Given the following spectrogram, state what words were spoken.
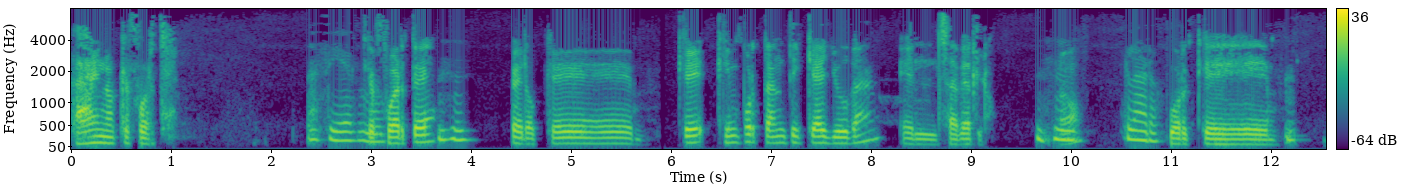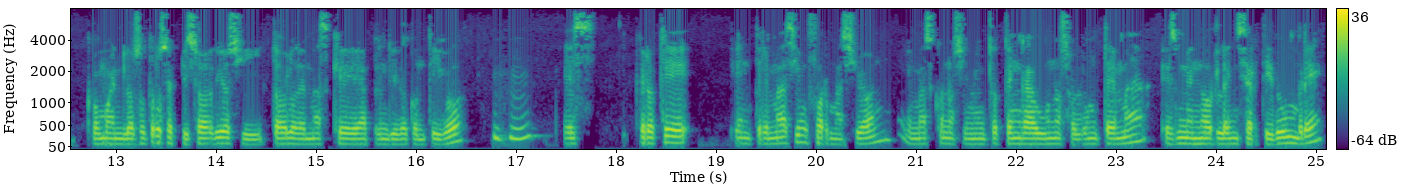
Ay, no, qué fuerte. Así es. Qué fuerte, pero qué, qué, qué importante y qué ayuda el saberlo, ¿no? Claro. Porque como en los otros episodios y todo lo demás que he aprendido contigo, es, creo que entre más información y más conocimiento tenga uno sobre un tema, es menor la incertidumbre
